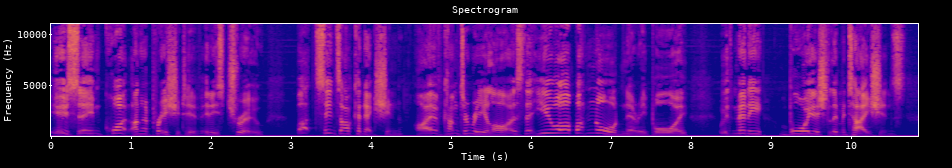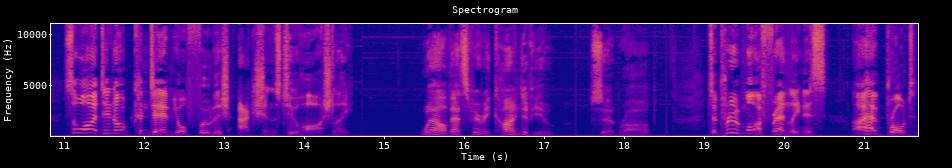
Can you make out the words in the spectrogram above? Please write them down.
You seem quite unappreciative, it is true, but since our connection, I have come to realize that you are but an ordinary boy, with many boyish limitations, so I do not condemn your foolish actions too harshly. Well, that's very kind of you, said Rob. To prove my friendliness, I have brought,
